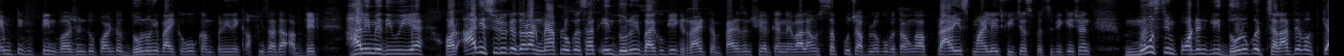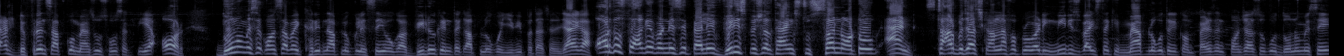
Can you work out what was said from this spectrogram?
MT15 वर्जन 2.0 दोनों ही बाइकों को कंपनी ने काफ़ी ज़्यादा अपडेट हाल ही में दी हुई है। और आज इस वीडियो के दौरान मैं आप लोगों के साथ इन दोनों ही बाइकों की एक राइड कंपैरिजन शेयर करने वाला हूँ। सब कुछ आप लोगों को बताऊँगा। Price mileage feature specification most importantly दोनों को चलाते वक्त क्या डिफरेंस आपको महसूस हो सकती है? और दोनों में से कौन सा बाइक खरीदना आप लोग के लिए सही होगा। वीडियो के अंत तक आप लोगों को ये भी पता चल जाएगा। और दोस्तों, आगे बढ़ने से पहले very special thanks to Sun Auto and Star Bajaj Kalna for providing me this bikes ताकि मैं आप लोगों तक कंपैरिजन पहुँचा सकूँ। दोनों में से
